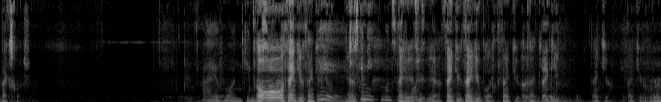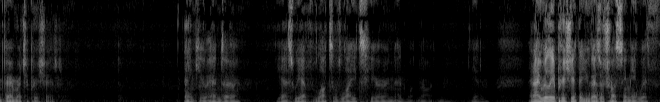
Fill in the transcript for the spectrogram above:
Next question. I have one. Give me Oh, oh, oh, thank you, thank you. Yeah, yeah, yeah, just give thank- me one Thank you. If you, yeah, thank you, thank you, Blake. Thank you, Uh, thank you, thank you. thank you, thank you. Very- Very much appreciated. Thank you, and uh, yes, we have lots of lights here and, and whatnot, and, you know, and I really appreciate that you guys are trusting me with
